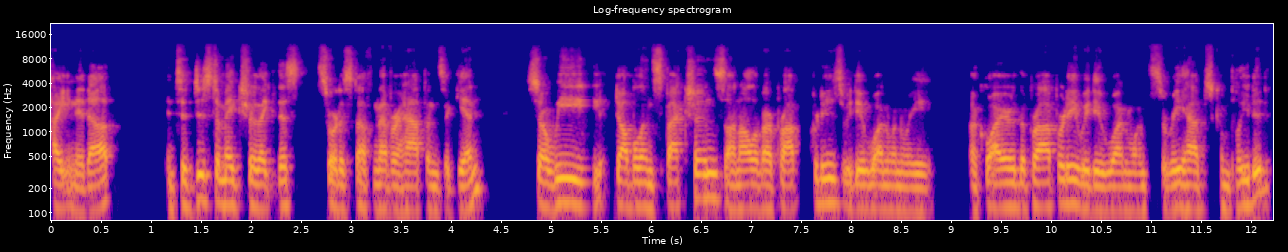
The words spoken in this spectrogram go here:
tighten it up and to just to make sure like this sort of stuff never happens again so we double inspections on all of our properties we do one when we acquire the property. We do one once the rehab's completed.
